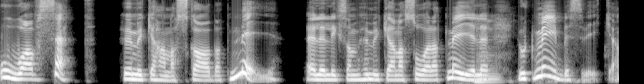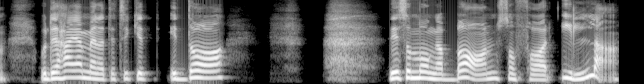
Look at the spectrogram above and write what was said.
Oavsett hur mycket han har skadat mig. Eller liksom hur mycket han har sårat mig eller Mm. gjort mig besviken. Och det här jag menar att jag tycker att idag, det är så många barn som far illa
